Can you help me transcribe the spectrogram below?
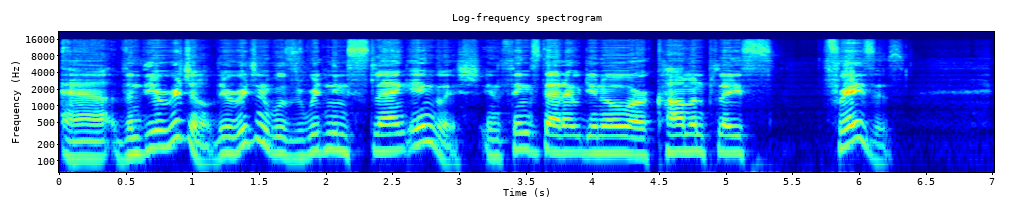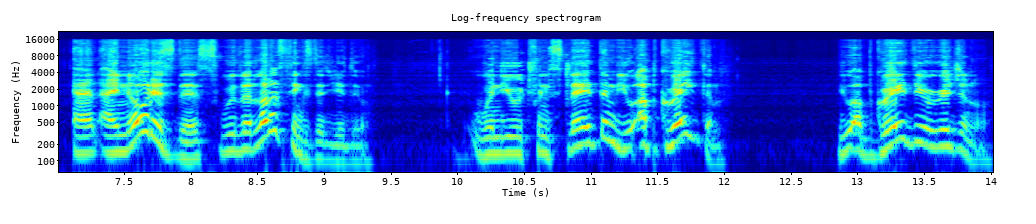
uh, than the original. The original was written in slang English, in things that you know are commonplace phrases. And I noticed this with a lot of things that you do. When you translate them, you upgrade them. You upgrade the original.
